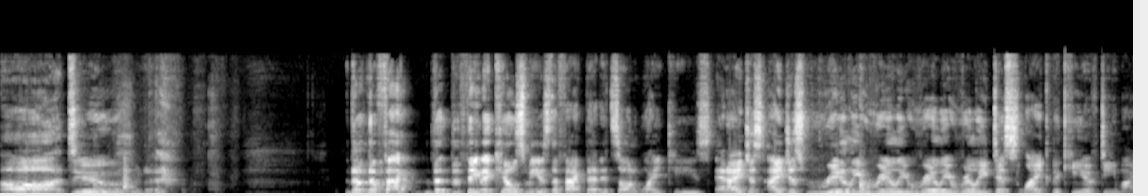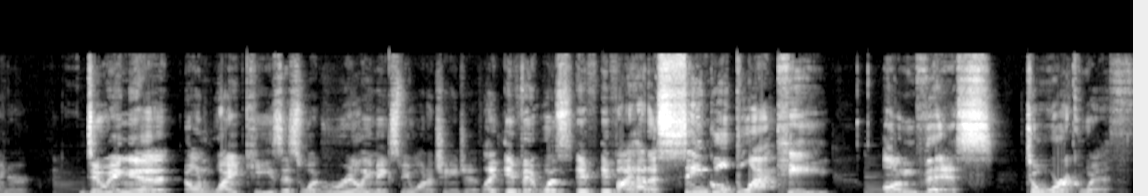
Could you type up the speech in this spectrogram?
Oh, dude. The, the fact the, the thing that kills me is the fact that it's on white keys and I just I just really really really really dislike the key of D minor. Doing it on white keys is what really makes me want to change it. Like if it was if if I had a single black key on this to work with,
